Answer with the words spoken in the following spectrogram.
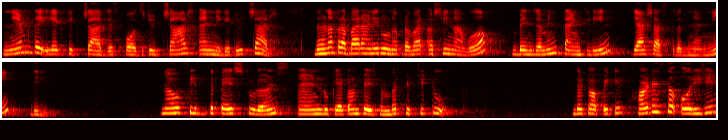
name the electric charges positive charge and negative charge धनप्रभार आणि ऋणप्रभार अशी नावं बेंजामिन फ्रँकलिन या शास्त्रज्ञांनी दिली. Now flip the page students and look at on page number fifty two the topic is how is the origin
